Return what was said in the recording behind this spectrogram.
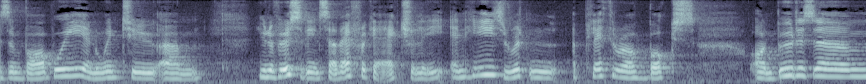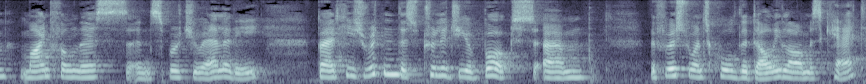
Zimbabwe and went to um, university in South Africa, actually. And he's written a plethora of books on Buddhism, mindfulness, and spirituality. But he's written this trilogy of books. Um, the first one's called The Dalai Lama's Cat.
